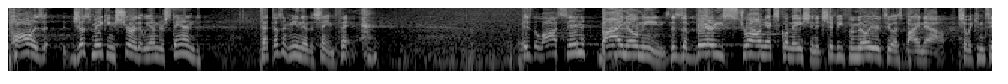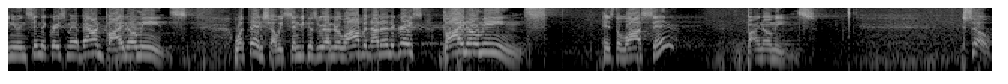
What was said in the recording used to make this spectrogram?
Paul is just making sure that we understand that doesn't mean they're the same thing. Is the law sin? By no means. This is a very strong exclamation. It should be familiar to us by now. Shall we continue in sin that grace may abound? By no means. What then? Shall we sin because we're under law but not under grace? By no means. Is the law sin? By no means. So,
